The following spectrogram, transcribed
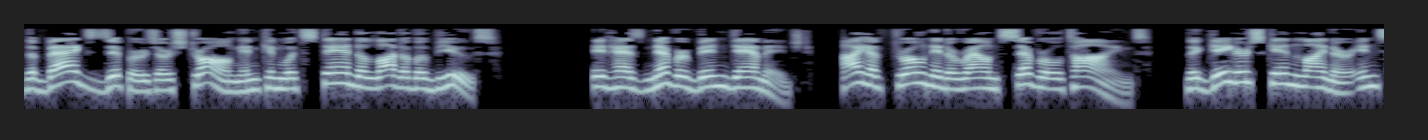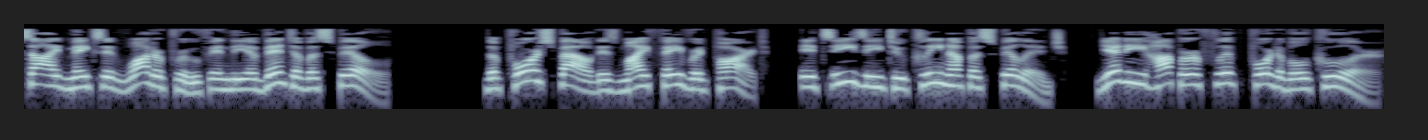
The bag's zippers are strong and can withstand a lot of abuse. It has never been damaged. I have thrown it around several times. The gator skin liner inside makes it waterproof in the event of a spill. The pour spout is my favorite part. It's easy to clean up a spillage. Yeti Hopper Flip Portable Cooler.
